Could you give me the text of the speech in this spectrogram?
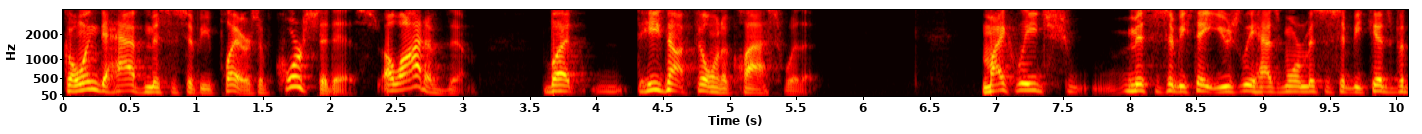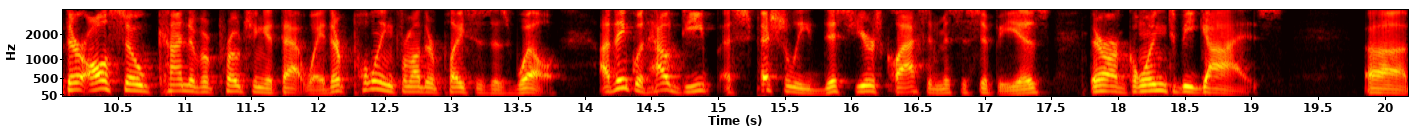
going to have Mississippi players. Of course it is, a lot of them, but he's not filling a class with it. Mike Leach, Mississippi State usually has more Mississippi kids, but they're also kind of approaching it that way. They're pulling from other places as well. I think with how deep, especially this year's class in Mississippi is, there are going to be guys uh,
